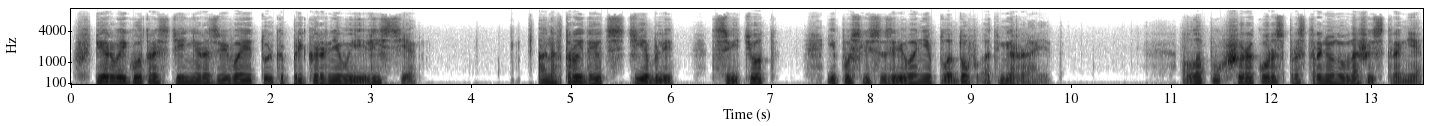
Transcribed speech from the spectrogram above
В первый год растение развивает только прикорневые листья, а на второй дает стебли, цветет и после созревания плодов отмирает. Лопух широко распространен в нашей стране,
